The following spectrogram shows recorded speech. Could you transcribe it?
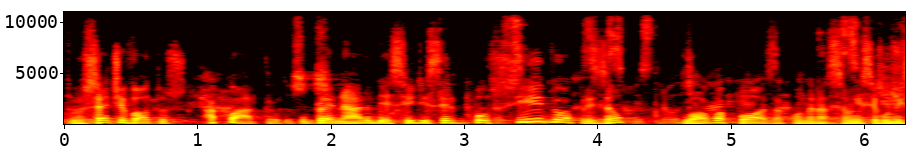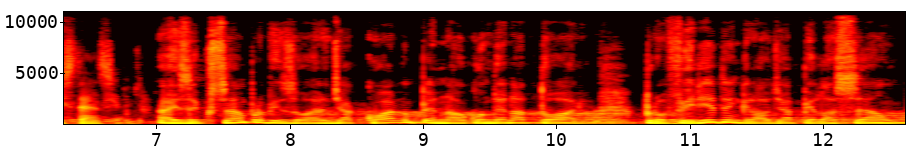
Por sete votos a quatro, o plenário decide ser possível a prisão logo após a condenação em segunda instância. A execução provisória de acordo penal condenatório proferido em grau de apelação,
